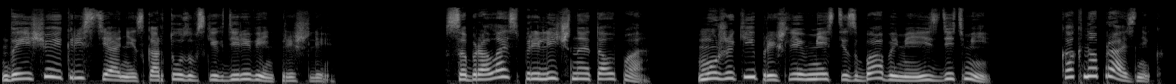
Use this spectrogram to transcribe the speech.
да еще и крестьяне из картузовских деревень пришли. Собралась приличная толпа. Мужики пришли вместе с бабами и с детьми. Как на праздник.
